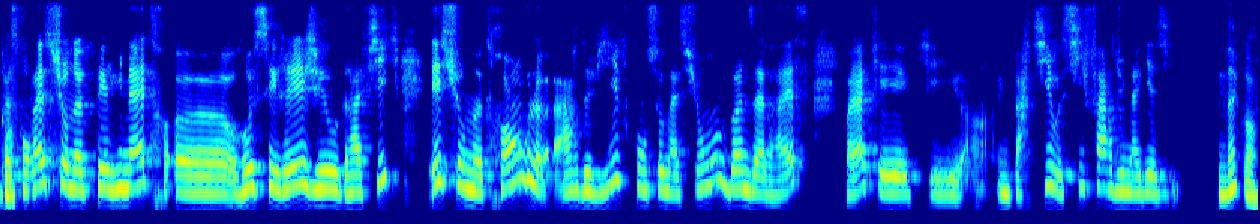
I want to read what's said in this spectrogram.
Parce qu'on reste sur notre périmètre euh, resserré, géographique, et sur notre angle art de vivre, consommation, bonnes adresses, voilà, qui est, qui est une partie aussi phare du magazine. D'accord.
